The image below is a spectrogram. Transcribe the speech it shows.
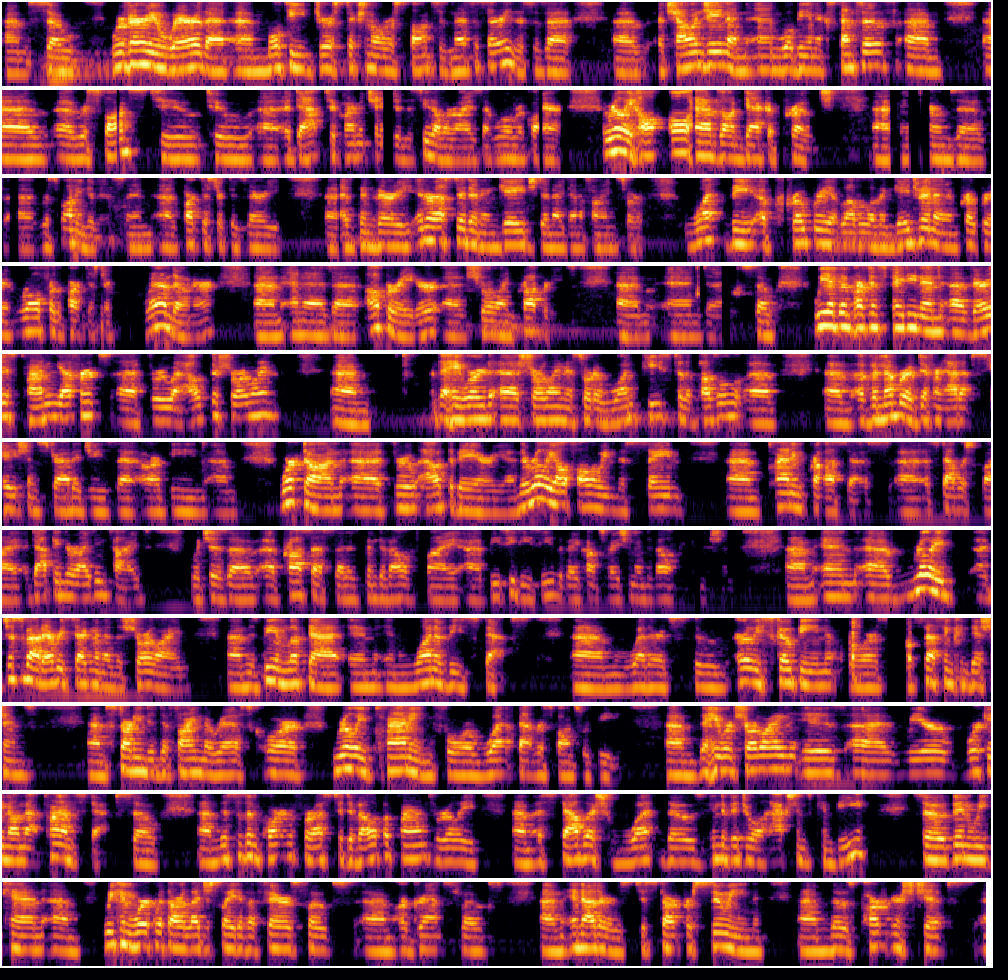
Um, so we're very aware that a multi-jurisdictional response is necessary. This is a, a, a challenging and, and will be an expensive um, uh, uh, response to, to uh, adapt to climate change and to sea level rise that will require a really all hands on deck approach uh, in terms of uh, responding to this. And uh, Park District is very, uh, has been very interested and engaged in identifying sort of what the appropriate level of engagement and appropriate role for the Park District landowner um, and as an operator of shoreline properties. Um, and uh, so we have been participating in uh, various planning efforts uh, throughout the shoreline. Um, the Hayward uh, shoreline is sort of one piece to the puzzle of of, of, a number of different adaptation strategies that are being um, worked on uh, throughout the Bay Area. And they're really all following the same um, planning process uh, established by Adapting to Rising Tides, which is a, a process that has been developed by uh, BCDC, the Bay Conservation and Development Commission. Um, and uh, really, uh, just about every segment of the shoreline um, is being looked at in, in one of these steps um, whether it's through early scoping or assessing conditions, um, starting to define the risk, or really planning for what that response would be. Um, the Hayward Shoreline is, uh, we're working on that plan step. So um, this is important for us to develop a plan to really um, establish what those individual actions can be. So then we can, um, we can work with our legislative affairs folks, um, our grants folks, um, and others to start pursuing those partnerships,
